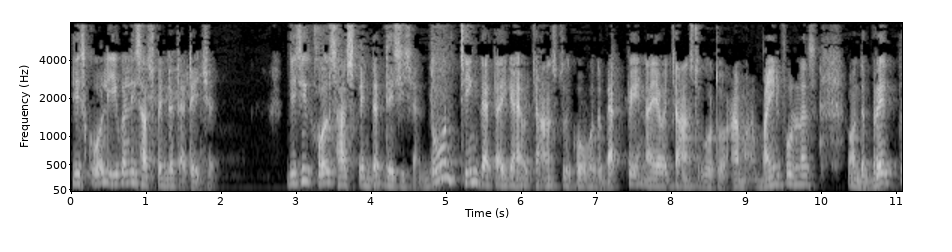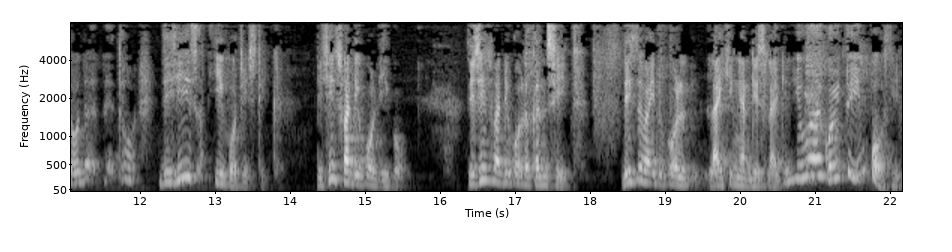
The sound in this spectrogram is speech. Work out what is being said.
This is called evenly suspended attention. This is called suspended decision. Don't think that I have a chance to go for the back pain, I have a chance to go to mindfulness on the breath. Or the, so this is egotistic. This is what you call ego. This is what you call the conceit. This is what you call liking and disliking. You are going to impose it.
